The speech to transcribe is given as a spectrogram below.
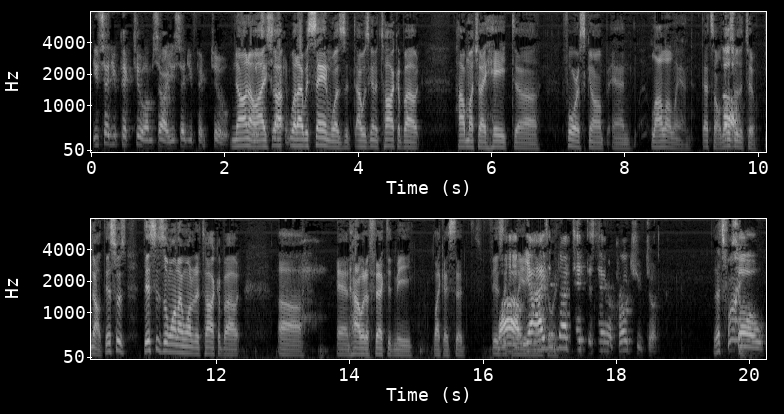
you said you picked two. I'm sorry. You said you picked two. No, no. I What's the saw, what I was saying was that I was going to talk about how much I hate uh, Forrest Gump and La La Land. That's all. Those Oh. were the two. No, this was this is the one I wanted to talk about, uh, and how it affected me. Like I said, physically. Wow. Yeah, I did not take the same approach you took. That's fine. So,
